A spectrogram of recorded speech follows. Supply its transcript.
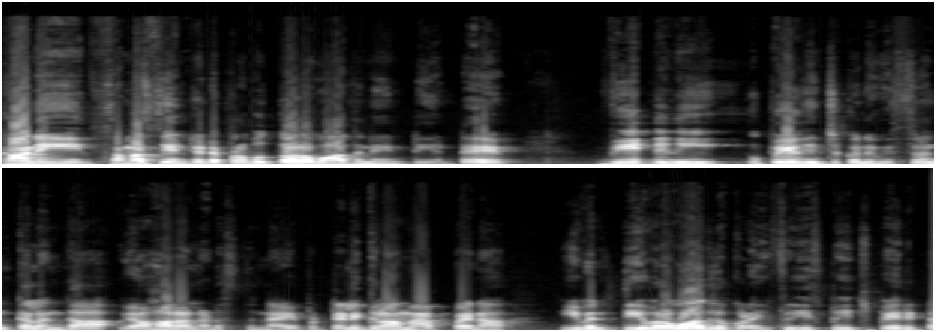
కానీ సమస్య ఏంటంటే ప్రభుత్వాల వాదన ఏంటి అంటే వీటిని ఉపయోగించుకొని విశృంఖలంగా వ్యవహారాలు నడుస్తున్నాయి. ఇప్పుడు టెలిగ్రామ్ యాప్ పైన ఈవెన్ తీవ్రవాదులు కూడా ఫ్రీ స్పీచ్ పేరిట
